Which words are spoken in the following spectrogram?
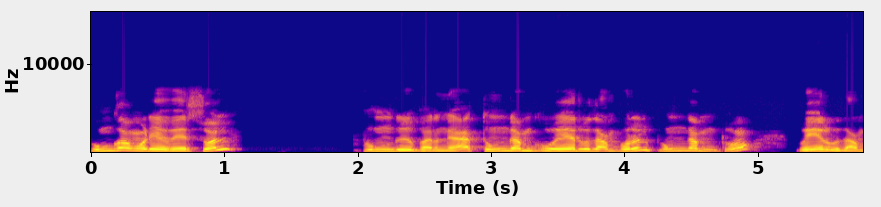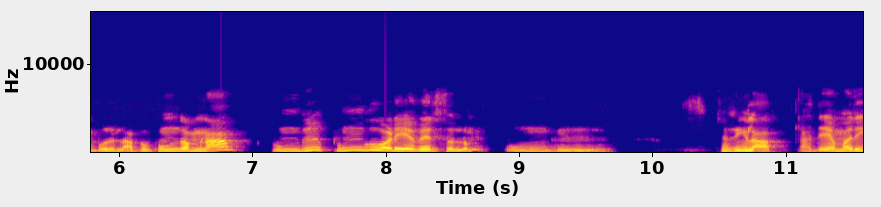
புங்கமுடைய வேர் சொல் புங்கு பாருங்க. துங்கம்க்கும் உயர்வு தான் பொருள் புங்கம்க்கும் உயர்வு தான் பொருள். அப்போ புங்கம்னா புங்கு புங்குவுடைய வேர் சொல்லும் உங்கு. சரிங்களா? அதே மாதிரி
